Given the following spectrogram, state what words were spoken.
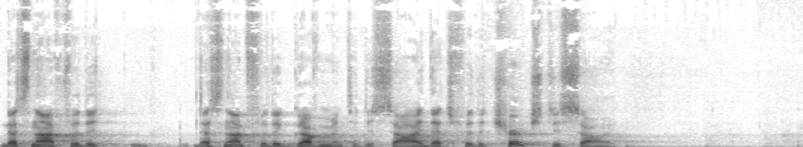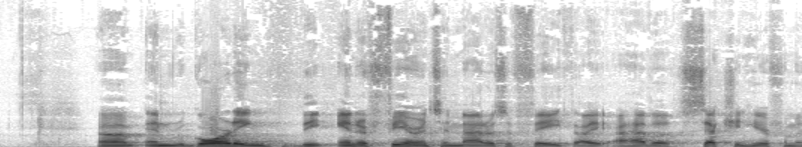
That's not for the, that's not for the government to decide, that's for the church to decide. Um, and regarding the interference in matters of faith, I, I have a section here from a,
